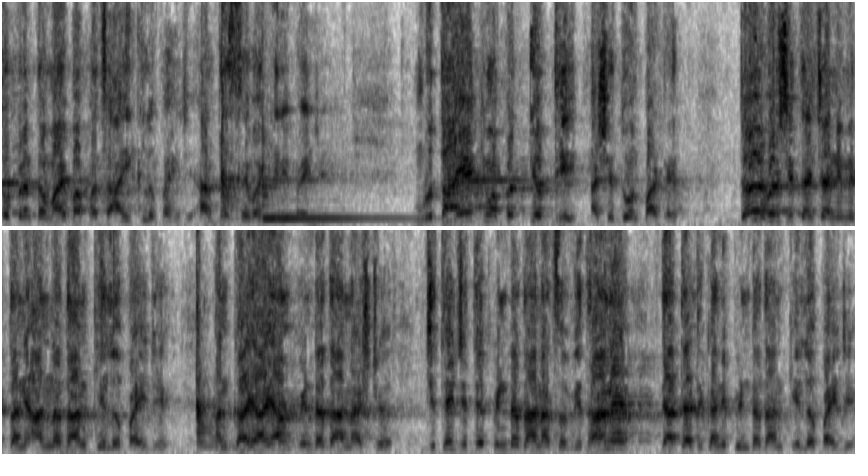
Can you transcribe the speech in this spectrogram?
तोपर्यंत माय बापाचं ऐकलं पाहिजे अर्थात सेवा केली पाहिजे. मृताये किंवा प्रत्यब्धी असे दोन पाठ आहेत. दरवर्षी त्यांच्या निमित्ताने अन्नदान केलं पाहिजे. आणि गयायाम पिंडदानाश्च जिथे जिथे पिंडदानाचं विधान आहे त्या त्या ठिकाणी पिंडदान केलं पाहिजे.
